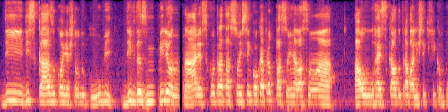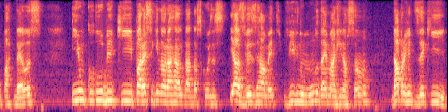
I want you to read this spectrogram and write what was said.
de descaso com a gestão do clube, dívidas milionárias, contratações sem qualquer preocupação em relação a ao rescaldo trabalhista que ficam por parte delas e um clube que parece ignorar a realidade das coisas e às vezes realmente vive no mundo da imaginação. Dá para a gente dizer que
